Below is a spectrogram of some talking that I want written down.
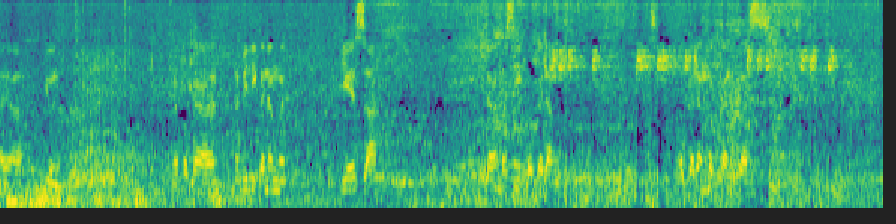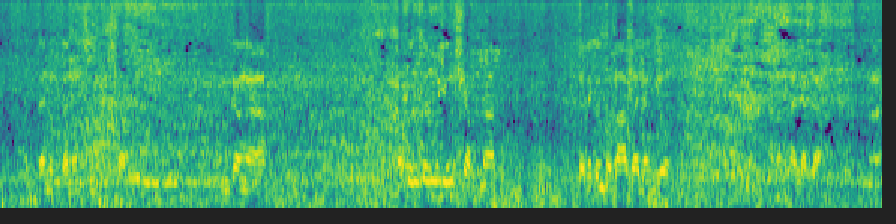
Kaya yun. Kaya pag ah, namili ka ng pyesa, kailangan masikap ka lang. Huwag ka lang mag-canvas. Magtanong-tanong sa mga shop. Hanggang uh, matuntun mo yung shop na talagang mababa lang yung Uh,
